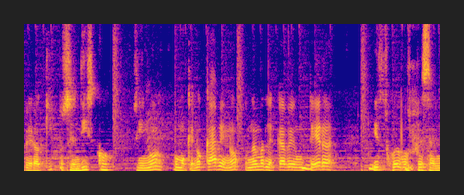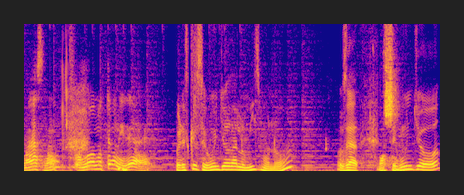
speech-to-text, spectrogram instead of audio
Pero aquí, pues en disco. Si no, como que no cabe, ¿no? Pues nada más le cabe un tera. Y estos juegos pesan más, ¿no? O no, no tengo ni idea, ¿eh? Pero es que según yo da lo mismo, ¿no? O sea, No sé. según yo,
